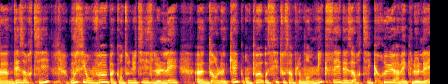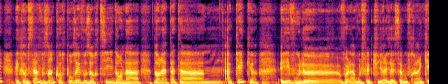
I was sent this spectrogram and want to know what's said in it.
euh, des orties. Ou si on veut, bah, quand on utilise le lait euh, dans le cake, on peut aussi tout simplement mixer des orties crues avec le lait et comme ça vous incorporez vos orties dans la dans la pâte à, à cake et vous le voilà vous le faites cuire et ça vous fera un cake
